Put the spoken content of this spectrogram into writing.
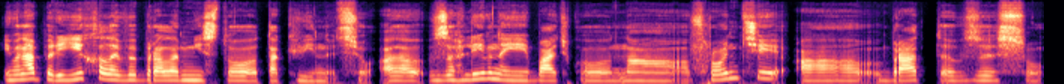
І вона переїхала і вибрала місто так Вінницю. А взагалі в неї батько на фронті, а брат в ЗСУ.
